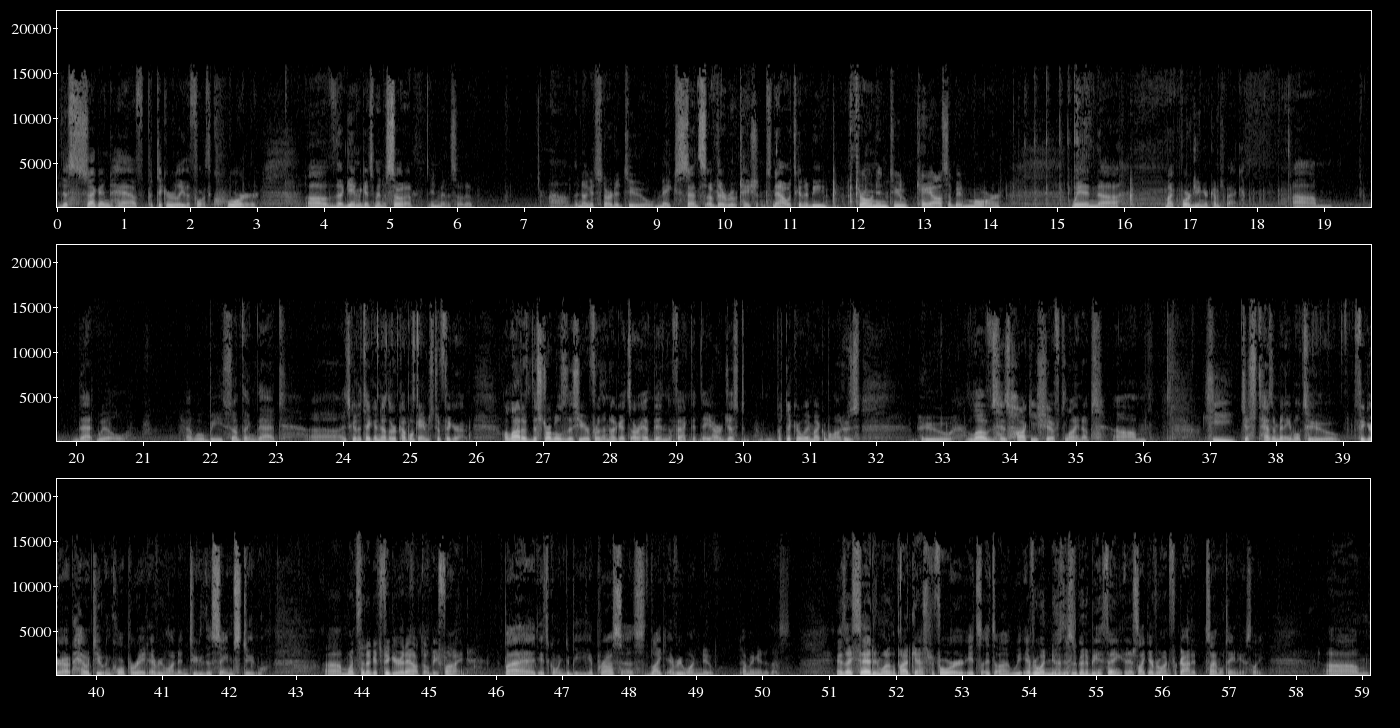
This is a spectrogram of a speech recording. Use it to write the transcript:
the second half, particularly the fourth quarter of the game against Minnesota in Minnesota, uh, the Nuggets started to make sense of their rotations. Now it's going to be thrown into chaos a bit more when uh, Michael Porter Jr. comes back. Um, that will that will be something that uh, is going to take another couple games to figure out. A lot of the struggles this year for the Nuggets are have been the fact that they are just, particularly Michael Malone, who's who loves his hockey shift lineups. Um, he just hasn't been able to figure out how to incorporate everyone into the same stew. Um, once the Nuggets figure it out, they'll be fine. But it's going to be a process like everyone knew coming into this. As I said in one of the podcasts before, it's it's uh, we, everyone knew this was going to be a thing, and it's like everyone forgot it simultaneously. Um,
